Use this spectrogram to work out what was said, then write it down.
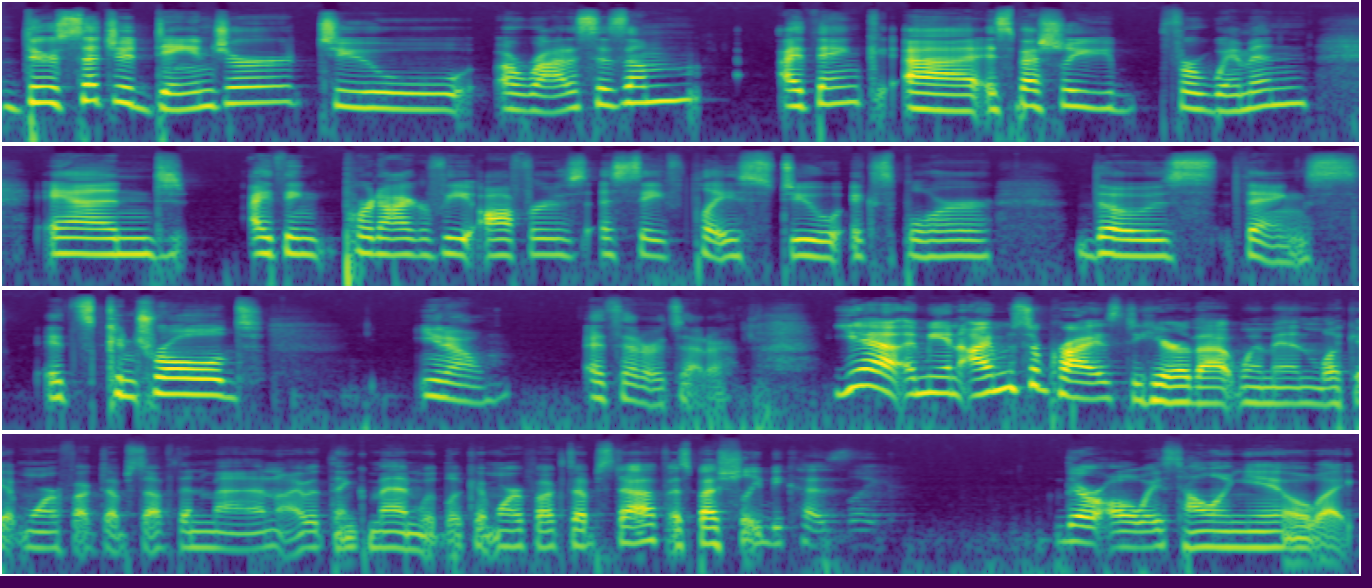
there's such a danger to eroticism I think, uh, especially for women. And I think pornography offers a safe place to explore those things. It's controlled, you know, et cetera, et cetera. Yeah, I mean, I'm surprised to hear that women look at more fucked up stuff than men. I would think men would look at more fucked up stuff, especially because like they're always telling you like,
